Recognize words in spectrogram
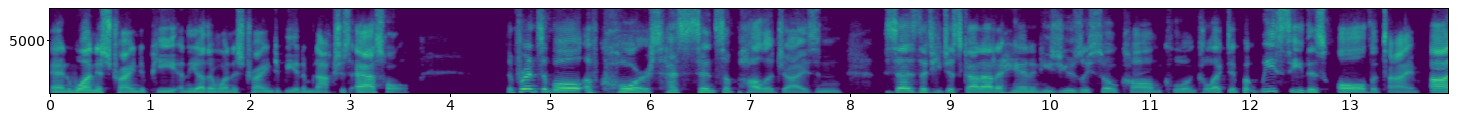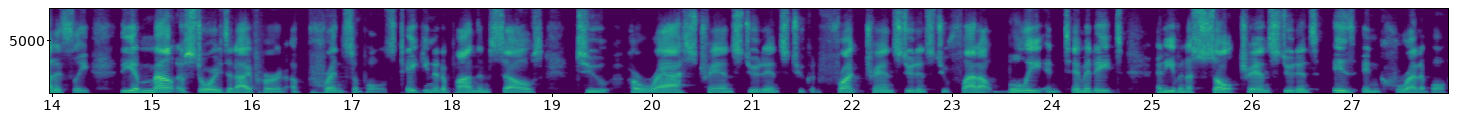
and one is trying to pee, and the other one is trying to be an obnoxious asshole. The principal, of course, has since apologized and says that he just got out of hand and he's usually so calm, cool, and collected. But we see this all the time. Honestly, the amount of stories that I've heard of principals taking it upon themselves to harass trans students, to confront trans students, to flat out bully, intimidate, and even assault trans students is incredible.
